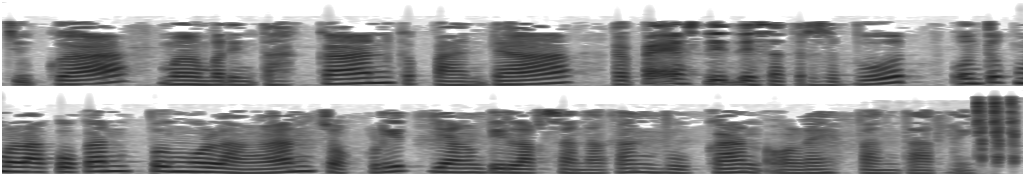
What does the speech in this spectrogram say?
Juga memerintahkan kepada PPS di desa tersebut untuk melakukan pengulangan coklit yang dilaksanakan bukan oleh Pantarli.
